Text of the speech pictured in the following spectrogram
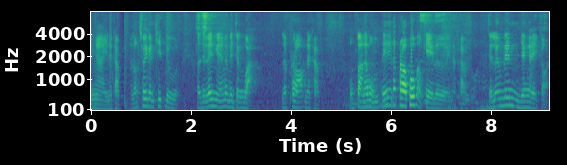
ยังไงนะครับลองช่วยกันคิดดู เราจะเล่นไงให้มันเป็นจังหวะและเพราะนะครับ ผมฟังแล้วผมเอ๊ะถ้าเพราะปุ๊บโอเคเลยนะครับ จะเริ่มเล่นยังไงก่อน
